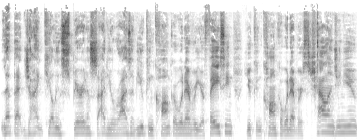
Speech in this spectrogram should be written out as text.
let that giant killing spirit inside you rise up, you can conquer whatever you're facing. You can conquer whatever is challenging you.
